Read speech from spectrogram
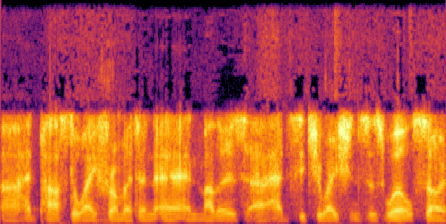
uh, had passed away from it, and and mothers uh, had situations as well. So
